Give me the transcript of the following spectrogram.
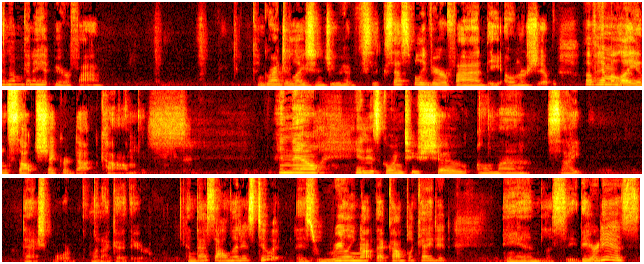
And I'm going to hit verify. Congratulations, you have successfully verified the ownership of HimalayanSaltShaker.com. And now it is going to show on my site dashboard when I go there. And that's all that is to it. It's really not that complicated. And let's see, there it is.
